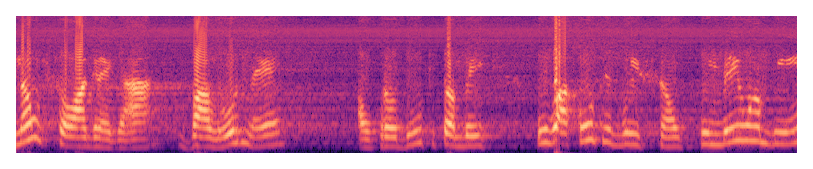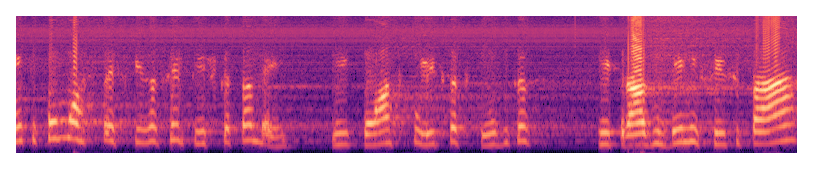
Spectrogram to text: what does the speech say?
não só agregar valor, né, ao produto, também a contribuição com o meio ambiente, como as pesquisas científicas também, e com as políticas públicas que trazem benefício para,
